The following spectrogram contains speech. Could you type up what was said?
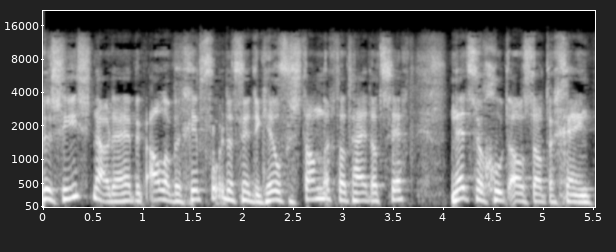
Precies, nou daar heb ik alle begrip voor. Dat vind ik heel verstandig dat hij dat zegt. Net zo goed als dat er geen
